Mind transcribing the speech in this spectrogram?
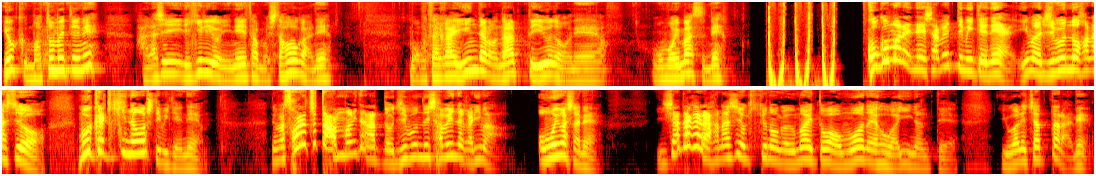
よくまとめてね、話できるようにね、多分した方がね、もうお互いいいんだろうなっていうのをね、思いますね。ここまでね、喋ってみてね、今自分の話をもう一回聞き直してみてね、でもそれはちょっとあんまりだなって自分で喋りながら今思いましたね。医者だから話を聞くのがうまいとは思わない方がいいなんて言われちゃったらね、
